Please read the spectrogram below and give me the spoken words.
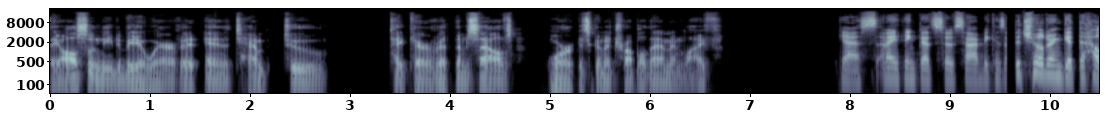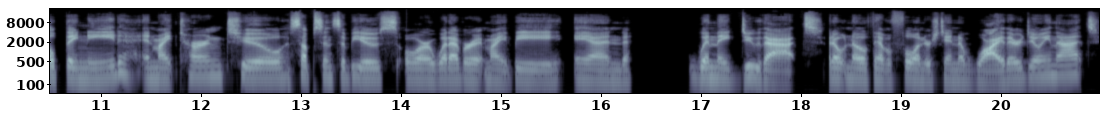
they also need to be aware of it and attempt to take care of it themselves, or it's going to trouble them in life. Yes. And I think that's so sad because the children get the help they need and might turn to substance abuse or whatever it might be. And when they do that, I don't know if they have a full understanding of why they're doing that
